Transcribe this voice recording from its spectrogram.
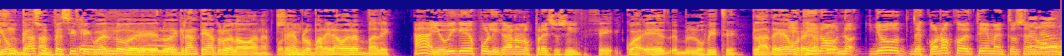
y un caso bastante. específico es lo de lo del Gran Teatro de La Habana. Por Sí. ejemplo, para ir a ver el ballet. Ah, yo vi que ellos publicaron los precios, sí. Sí, eh, ¿los viste? Platea, Es por que ejemplo. no, no, yo desconozco el tema, entonces ¿No?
